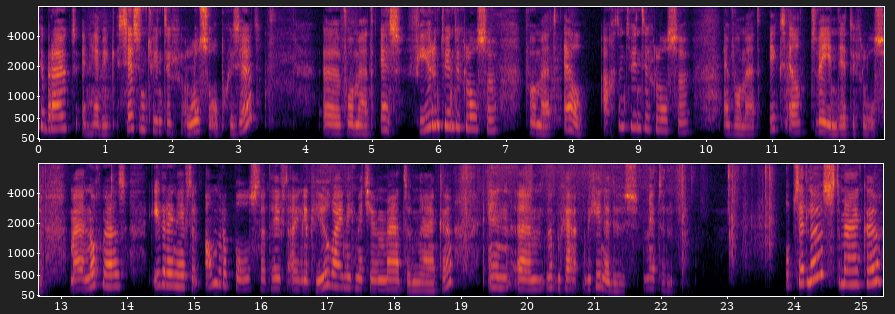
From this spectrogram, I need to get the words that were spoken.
gebruikt en heb ik 26 lossen opgezet. Voor maat s 24 lossen voor maat l 28 lossen en voor maat xl 32 lossen. Maar nogmaals iedereen heeft een andere pols. Dat heeft eigenlijk heel weinig met je maat te maken. En um, we beginnen dus met een opzetlus te maken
